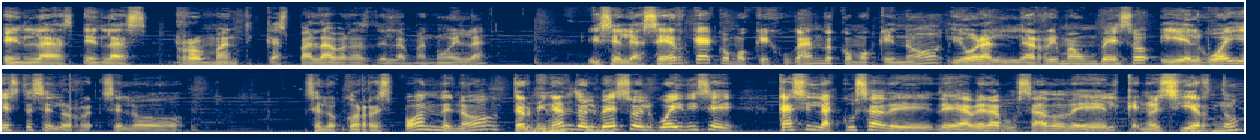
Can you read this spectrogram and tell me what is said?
en las, en las románticas palabras de la Manuela. Y se le acerca como que jugando, como que no, y ahora le arrima un beso, y el güey este se lo, se lo, se lo corresponde, ¿no? Terminando el beso, el güey dice, casi la acusa de, de haber abusado de él, que no es cierto.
